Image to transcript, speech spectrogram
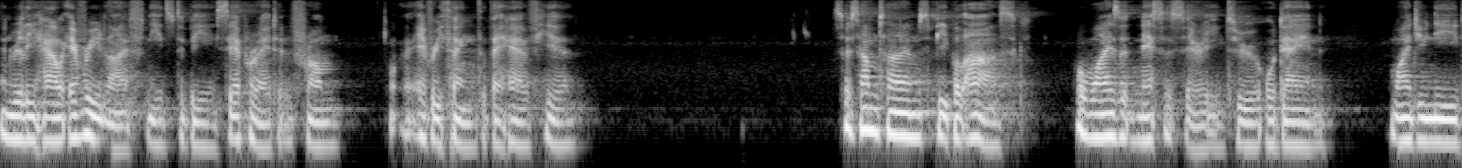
and really how every life needs to be separated from everything that they have here. So sometimes people ask, well, why is it necessary to ordain? Why do you need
